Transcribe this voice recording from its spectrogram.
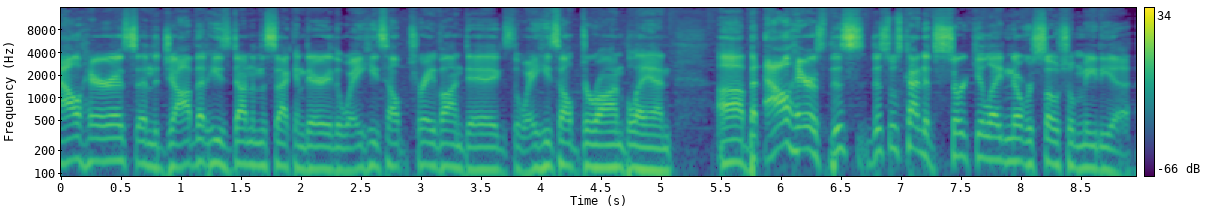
Al Harris and the job that he's done in the secondary, the way he's helped Trevon Diggs, the way he's helped DaRon Bland. Uh, but Al Harris, this this was kind of circulating over social media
